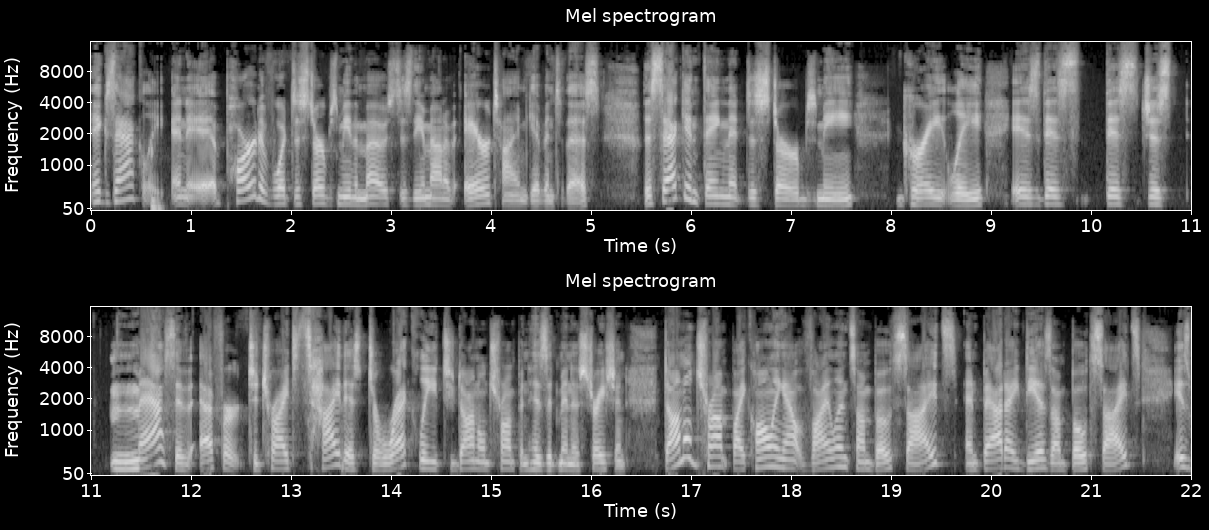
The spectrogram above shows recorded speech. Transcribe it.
Exactly. And it, part of what disturbs me the most is the amount of airtime given to this. The second thing that disturbs me greatly is this this just massive effort to try to tie this directly to Donald Trump and his administration. Donald Trump, by calling out violence on both sides and bad ideas on both sides, is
